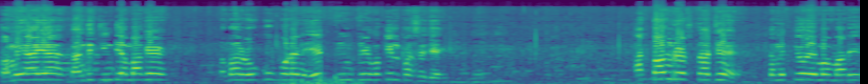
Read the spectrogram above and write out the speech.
તમે અહીંયા ગાંધી ચિંતા માગે તમારે રોકવું પડે ને એક ટીમ છે વકીલ પાસે જાય. આ ત્રણ રસ્તા છે. તમે કયો એમાં મારી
